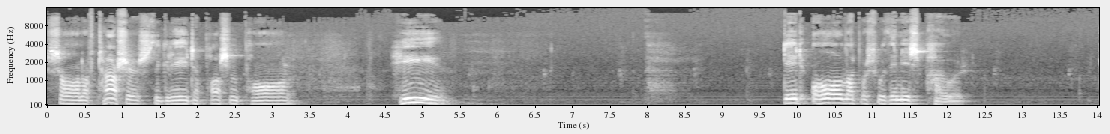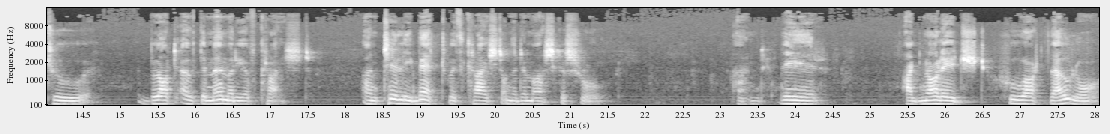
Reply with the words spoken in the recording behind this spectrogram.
Saul of Tarsus, the great apostle Paul, he did all that was within his power to blot out the memory of Christ until he met with Christ on the Damascus Road. And there acknowledged, Who art thou, Lord?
